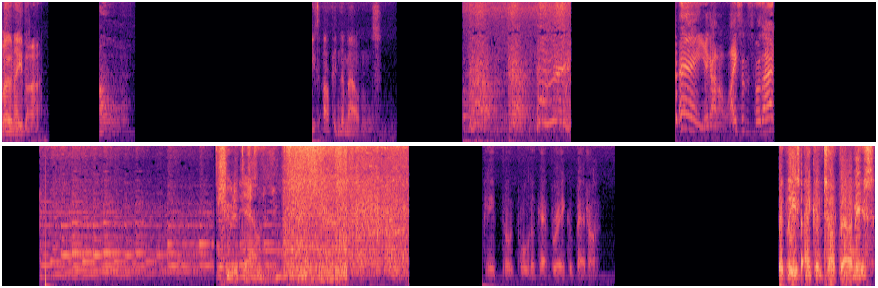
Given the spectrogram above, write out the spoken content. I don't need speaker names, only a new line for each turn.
Hello, neighbor.
Oh. He's up in the mountains.
Hey, you got a license for that?
Shoot it down.
Hey, Popo, look at break a bedrock. At least I can talk bounties.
